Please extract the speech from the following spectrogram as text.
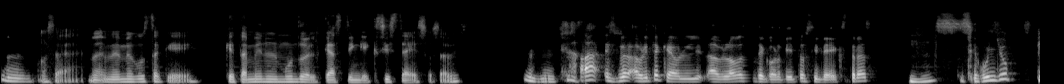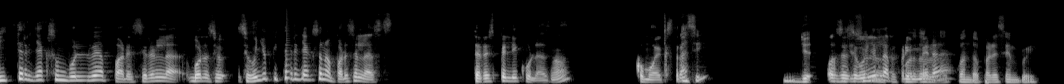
mm. o sea, me, me gusta que, que también en el mundo del casting exista eso, ¿sabes? Ah, espera, ahorita que hablabas de gorditos y de extras, según yo, Peter Jackson vuelve a aparecer en la. Bueno, según yo, Peter Jackson aparece en las tres películas, ¿no? Como extra. ¿Ah, sí? o sea, según yo, en la primera. Cuando aparece en Brie.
